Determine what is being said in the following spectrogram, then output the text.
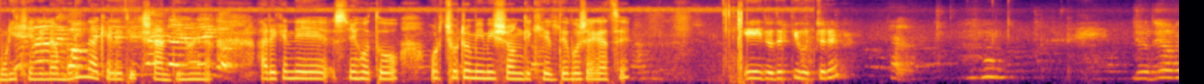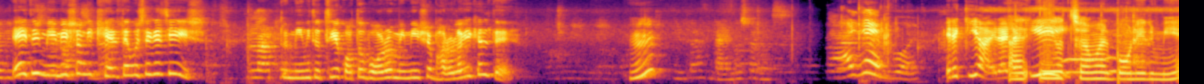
মুড়ি খেয়ে নিলাম। মুড়ি না খেলে ঠিক শান্তি হয় না। আর এখানে স্নেহ তো ওর ছোট মিমির সঙ্গে খেলতে বসে গেছে। এই তোদের কি হচ্ছে রে? এই তুই মিমির সঙ্গে খেলতে বসে গেছিস? না তুই মিমি তোর থেকে কত বড়? মিমি এসে ভালো লাগে খেলতে? হুম? এটা কি আয়রা? এটা কি? এই হচ্ছে আমার বোনের মেয়ে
